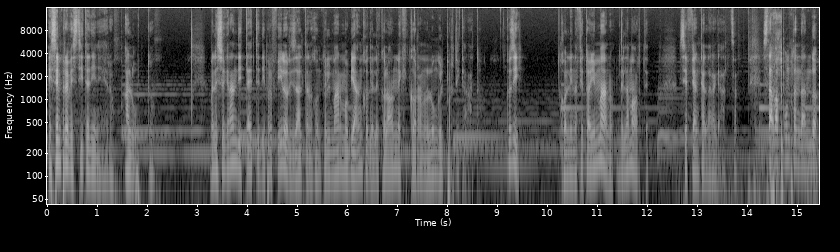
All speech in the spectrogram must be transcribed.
È sempre vestita di nero, a lutto, ma le sue grandi tette di profilo risaltano contro il marmo bianco delle colonne che corrono lungo il porticato. Così, con l'innaffiatoio in mano, della morte, si affianca alla ragazza. Stava appunto andando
